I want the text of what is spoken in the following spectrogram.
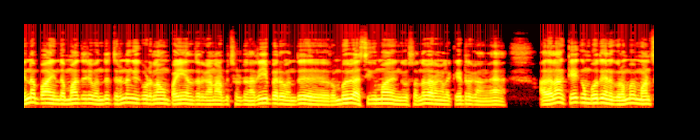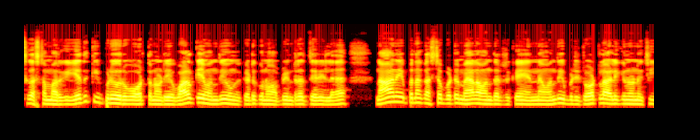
என்னப்பா இந்த மாதிரி வந்து திருநங்கை கூடலாம் உன் பையன் இருந்திருக்கானா அப்படின்னு சொல்லிட்டு நிறைய பேர் வந்து ரொம்பவே அசிங்கமாக எங்கள் சொந்தக்காரங்களை கேட்டிருக்காங்க. அதெல்லாம் கேட்கும்போது எனக்கு ரொம்ப மனசு கஷ்டமாக இருக்குது எதுக்கு இப்படி ஒரு ஒருத்தனுடைய வாழ்க்கையை வந்து இவங்க கெடுக்கணும் அப்படின்றது தெரியல. நானே இப்போ தான் கஷ்டப்பட்டு மேலே வந்துட்டுருக்கேன் என்னை வந்து இப்படி டோட்டலாக அழிக்கணும்னு வச்சு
